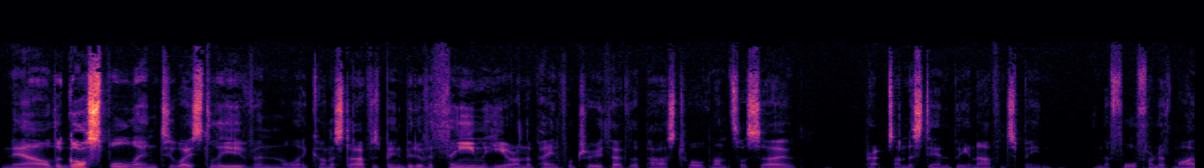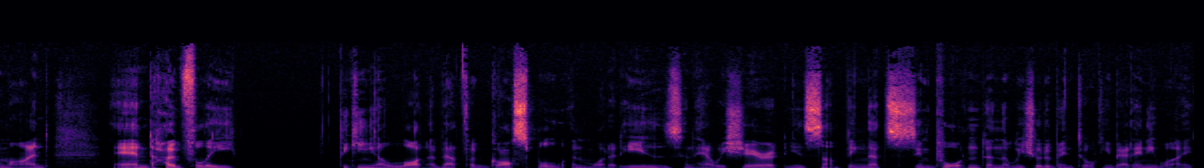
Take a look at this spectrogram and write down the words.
Now, the gospel and two ways to live and all that kind of stuff has been a bit of a theme here on The Painful Truth over the past 12 months or so. Perhaps understandably enough, it's been in the forefront of my mind, and hopefully thinking a lot about the gospel and what it is and how we share it is something that's important and that we should have been talking about anyway.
